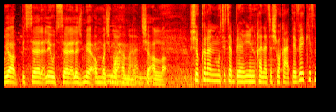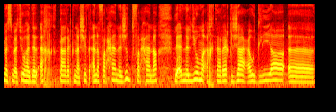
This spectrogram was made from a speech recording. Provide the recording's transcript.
ويا ربي تسهل عليه وتسهل على جميع أمة محمد إن شاء الله. شكرا متتبعين قناة أشواق تيفي. كيف ما سمعتوا هذا الأخ طارق ناشط. أنا فرحانة جد فرحانة لأن اليوم أخ طارق جا عاود ليا آه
